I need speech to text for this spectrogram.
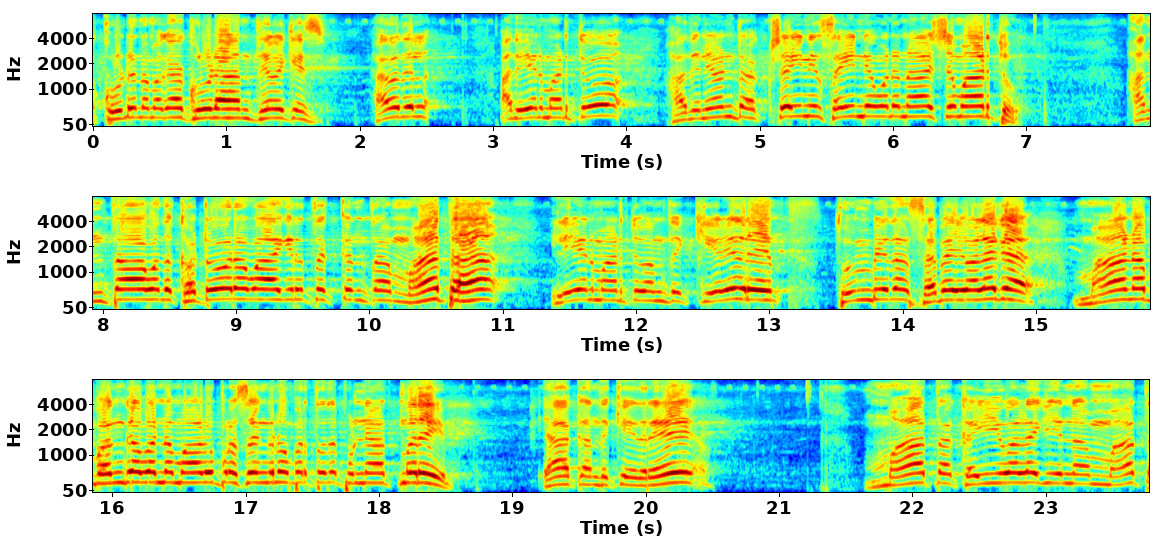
ಕುರುಡನ ಮಗ ಕುರುಡ ಅಂತ ಹೇಳಿ ಕೇಸ್. ಹೌದಿಲ್ಲ? ಅದೇನು ಮಾಡ್ತು ಹದಿನೆಂಟು ಅಕ್ಷೈನಿ ಸೈನ್ಯವನ್ನು ನಾಶ ಮಾಡ್ತು. ಅಂಥ ಒಂದು ಕಠೋರವಾಗಿರತಕ್ಕಂಥ ಮಾತ ಇಲ್ಲೇನು ಮಾಡ್ತೀವಿ ಅಂತ ಕೇಳಿದರೆ ತುಂಬಿದ ಸಭೆಯೊಳಗೆ ಮಾನಭಂಗವನ್ನು ಮಾಡೋ ಪ್ರಸಂಗನೂ ಬರ್ತದೆ ಪುಣ್ಯಾತ್ಮರೇ. ಯಾಕಂತ ಕೇಳಿದರೆ ಮಾತ ಕೈಯೊಳಗಿನ ಮಾತ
